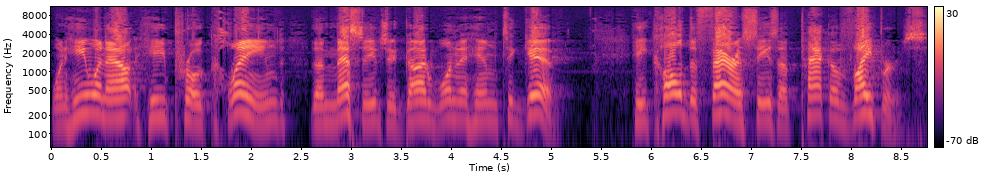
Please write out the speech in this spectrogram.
When he went out, he proclaimed the message that God wanted him to give. He called the Pharisees a pack of vipers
